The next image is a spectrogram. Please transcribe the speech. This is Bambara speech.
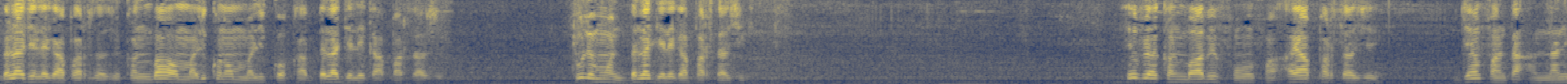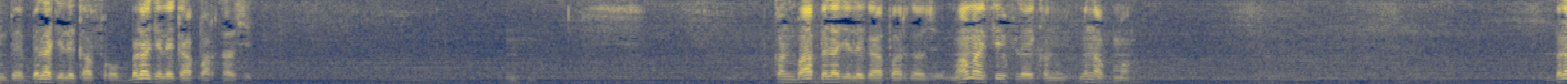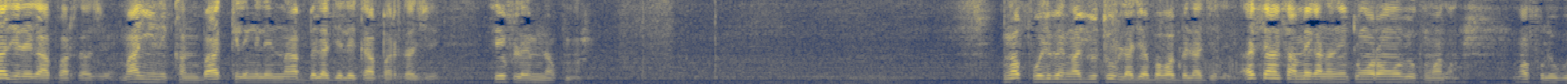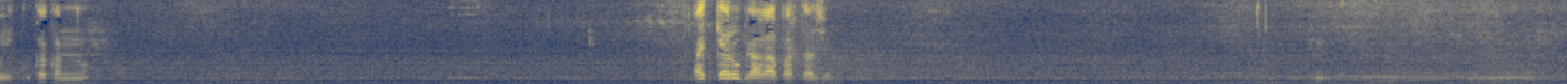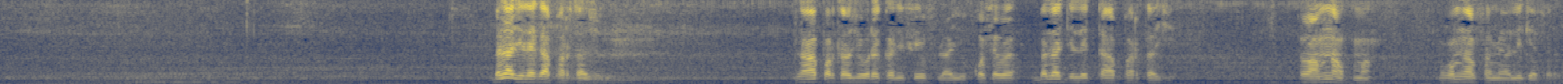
bɛɛ lajɛlen ka partage kanubaaw mali kɔnɔ mali kɔ ka bɛɛ lajɛlen ka partage tout le monde bɛɛ lajɛlen ka partage kɛ se filɛ kanubaga bɛ fan o fan a y'a partage diɲɛ fantan ani naani bɛɛ bɛɛ lajɛlen ka sɔrɔ bɛɛ lajɛlen ka partage kanubaga bɛɛ lajɛlen ka partage maa maa se filɛ kanu n bɛna kuma bɛɛ lajɛlen k'a partage n b'a ɲini kanubaa kelen kelen n'a bɛɛ lajɛlen k'a partage se fila in bɛna kuma n ka foli bɛ n ka youtube lajɛbagaw bɛɛ lajɛlen hali sisan sisan bɛ ka na ni tungɔrɔnko bɛ kuma na n ka foli b'u ye k'u ka kanu na Avec Karo Blaga partagé. bɛɛ lajɛlen ka partage n'a partage o de ka di sen fila ye kosɛbɛ bɛɛ lajɛlen ka partage an bɛna kuma mɔgɔ min na faamuyali kɛ fɛrɛ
